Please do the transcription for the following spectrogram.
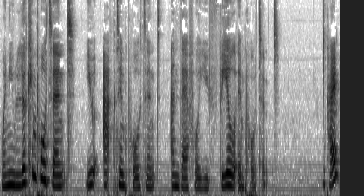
When you look important, you act important and therefore you feel important. Okay,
